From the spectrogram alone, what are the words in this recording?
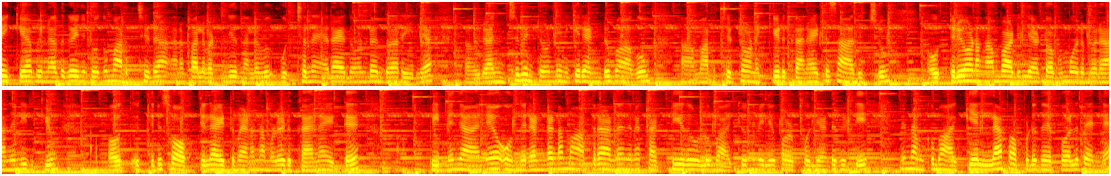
വെക്കുക. പിന്നെ അത് കഴിഞ്ഞിട്ട് ഒന്ന് മറിച്ചിടുക. അങ്ങനെ പലവട്ടം ചെയ്ത്. നല്ല ഉച്ച നേരമായതുകൊണ്ട് എന്തോ അറിയില്ല. ഒരു അഞ്ച് മിനിറ്റ് കൊണ്ട് എനിക്ക് രണ്ട് ഭാഗവും മറിച്ചിട്ട് ഉണക്കിയെടുക്കാനായിട്ട് സാധിച്ചു. ഒത്തിരി ഉണങ്ങാൻ പാടില്ല കേട്ടോ. അപ്പോൾ മുരമുരാന്നിന് ഇരിക്കും. അപ്പോൾ ഇത്തിരി സോഫ്റ്റിലായിട്ട് വേണം നമ്മൾ എടുക്കാനായിട്ട്. പിന്നെ ഞാൻ ഒന്ന് രണ്ടെണ്ണം മാത്രമാണ് ഇങ്ങനെ കട്ട് ചെയ്തുള്ളൂ. ബാക്കിയൊന്നും വലിയ കുഴപ്പമില്ലാണ്ട് കിട്ടി. പിന്നെ നമുക്ക് ബാക്കി എല്ലാ പപ്പടും ഇതേപോലെ തന്നെ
